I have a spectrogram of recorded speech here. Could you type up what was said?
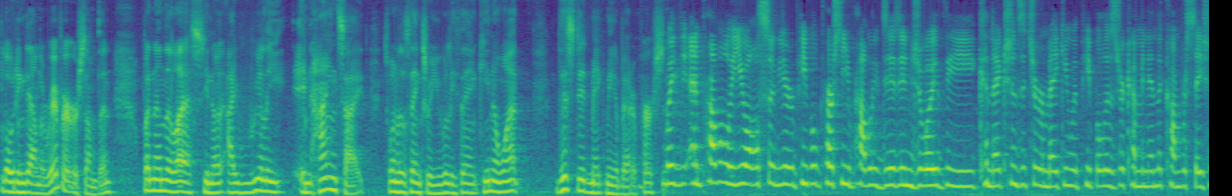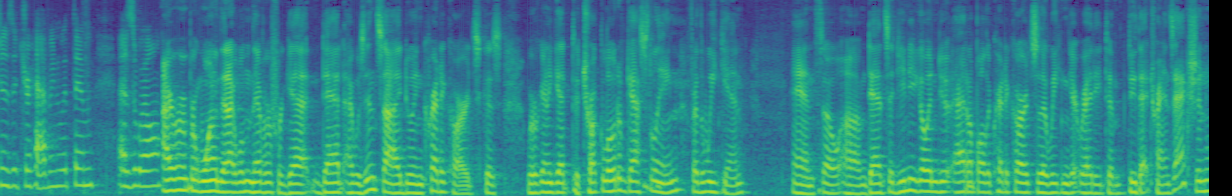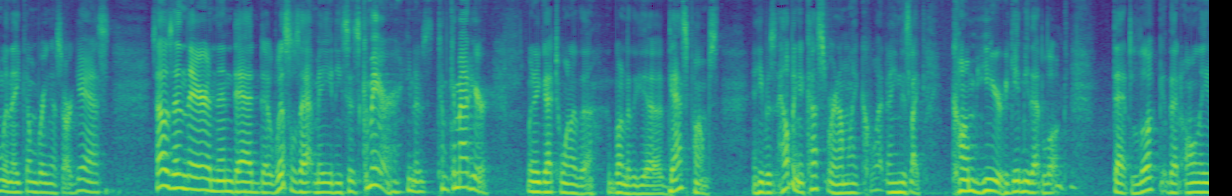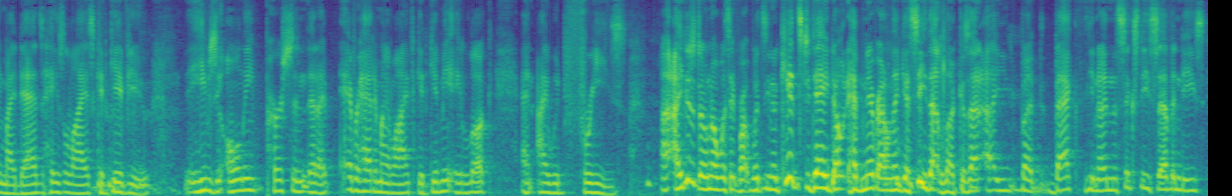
floating down the river or something. But nonetheless, you know, I really, in hindsight, it's one of those things where you really think, you know what, this did make me a better person. But, and probably you also you're a people person you probably did enjoy the connections that you were making with people as you're coming in the conversations that you're having with them as well I remember one that I will never forget. Dad, I was inside doing credit cards because we were going to get the truckload of gasoline for the weekend. And so um, Dad said, You need to go and do, add up all the credit cards so that we can get ready to do that transaction when they come bring us our gas. So I was in there, and then Dad uh, whistles at me and he says, Come here, you know, come, come out here. When he got to one of the, one of the uh, gas pumps, and he was helping a customer, and I'm like, What? And he's like, Come here. He gave me that look that look that only my dad's hazel eyes could give you. He was the only person that I've ever had in my life could give me a look, and I would freeze. I, I just don't know what's it. What's you know, kids today don't have never. I don't think can see that look because I, I. But back you know in the '60s, '70s,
